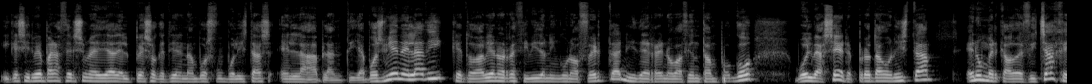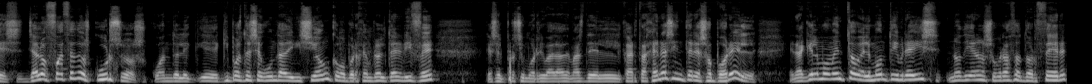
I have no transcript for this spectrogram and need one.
y que sirve para hacerse una idea del peso que tienen ambos futbolistas en la plantilla. Pues bien, el Adi, que todavía no ha recibido ninguna oferta, ni de renovación tampoco, vuelve a ser protagonista en un mercado de fichajes. Ya lo fue hace dos cursos, cuando equipos de segunda división, como por ejemplo el Tenerife, que es el próximo rival además del Cartagena, se interesó por él. En aquel momento Belmonte y Breis no dieron su brazo a torcer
